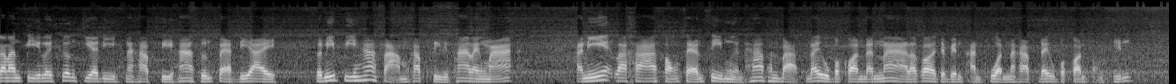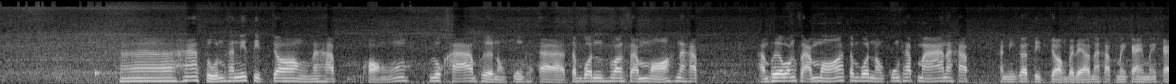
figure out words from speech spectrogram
การันตีเลยเครื่องเกียร์ดีนะครับ 4508 DI ตัวนี้ปี 53 ครับ 45 แรงม้า อันนี้ราคา 245,000 บาท ได้อุปกรณ์ด้านหน้า แล้วก็จะเป็นฐานพวนนะครับ ได้อุปกรณ์ 2 ชิ้น 50 คันนี้ติดจองนะครับของลูกค้าอำเภอหนองกรุงตำบลวังสามหมอนะครับอำเภอวังสามหมอตำบลหนองกรุงทับม้านะครับ อันนี้ก็ติดจองไปแล้วนะครับ ไม่ไกลไม่ไกล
